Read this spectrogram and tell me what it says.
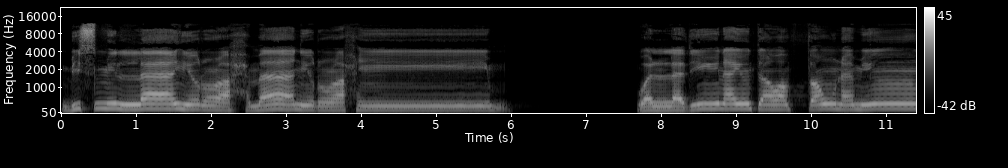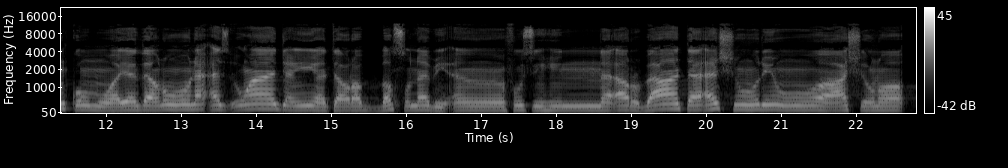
بسم الله الرحمن الرحيم. والذين يتوفون منكم ويذرون أزواجا يتربصن بأنفسهن أربعة أشهر وعشرًا.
